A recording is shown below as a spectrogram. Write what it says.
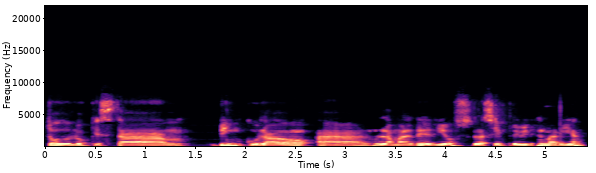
todo lo que está vinculado a la Madre de Dios, la Siempre Virgen María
